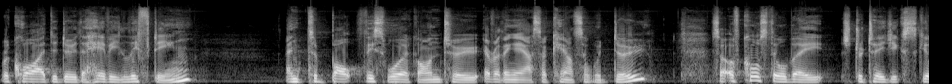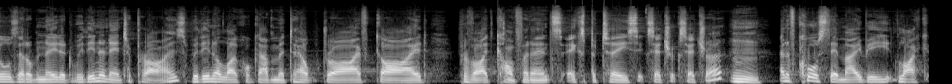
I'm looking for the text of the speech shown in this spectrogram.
required to do the heavy lifting and to bolt this work onto everything else a council would do. So, of course, there will be strategic skills that will be needed within an enterprise, within a local government to help drive, guide, provide confidence, expertise, etc., etc. Mm. And of course, there may be, like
